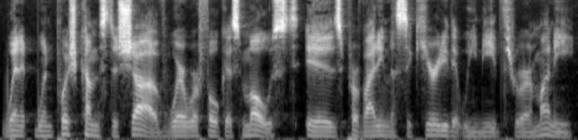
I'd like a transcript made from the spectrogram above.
when it, when push comes to shove where we're focused most is providing the security that we need through our money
